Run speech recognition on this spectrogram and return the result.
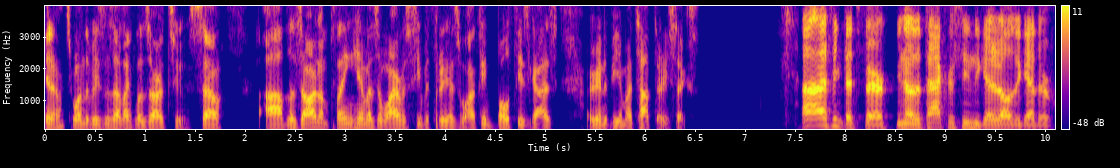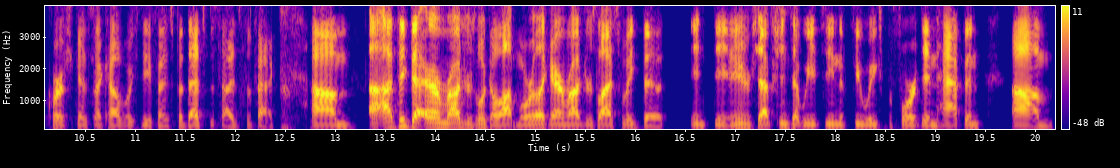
you know, it's one of the reasons I like Lazard too. So uh Lazard, I'm playing him as a wide receiver three as well. I think both these guys are going to be in my top 36. I I think that's fair. You know, the Packers seem to get it all together, of course, against my Cowboys defense, but that's besides the fact. Um, I I think that Aaron Rodgers looked a lot more like Aaron Rodgers last week. The, in, the interceptions that we had seen a few weeks before it didn't happen. Um,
